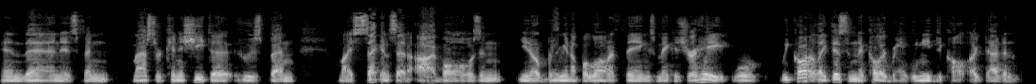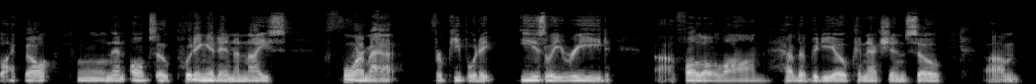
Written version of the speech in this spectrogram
And then it's been Master Kinoshita, who's been my second set of eyeballs and, you know, bringing up a lot of things, making sure, hey, well, we called it like this in the color belt. We need to call it like that in the black belt Mm, and then also putting it in a nice format for people to easily read, uh, follow along, have the video connection. So, um,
